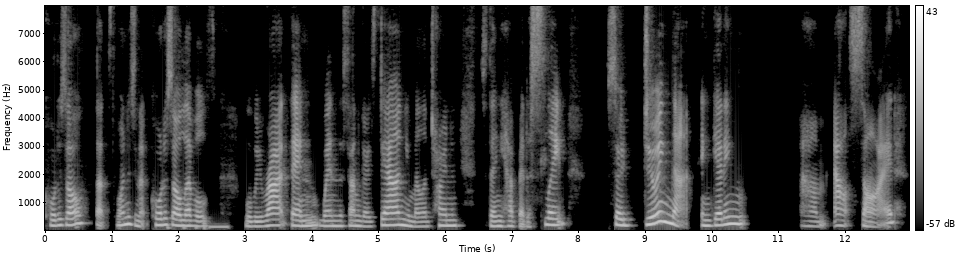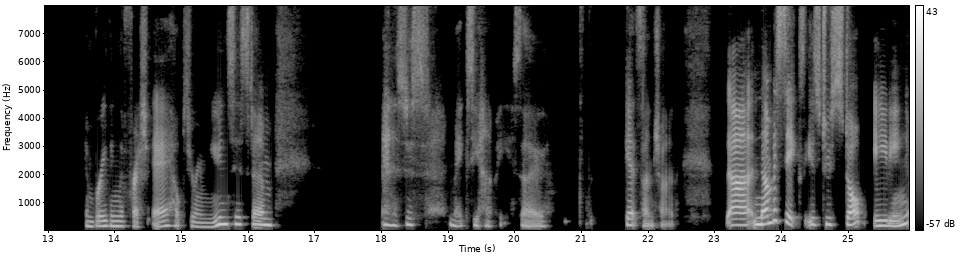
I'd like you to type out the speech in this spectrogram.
cortisol, that's the one, isn't it? Cortisol levels will be right. Then when the sun goes down, your melatonin, so then you have better sleep. So, doing that and getting um, outside and breathing the fresh air helps your immune system. And it just makes you happy. So, get sunshine. Uh, number six is to stop eating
